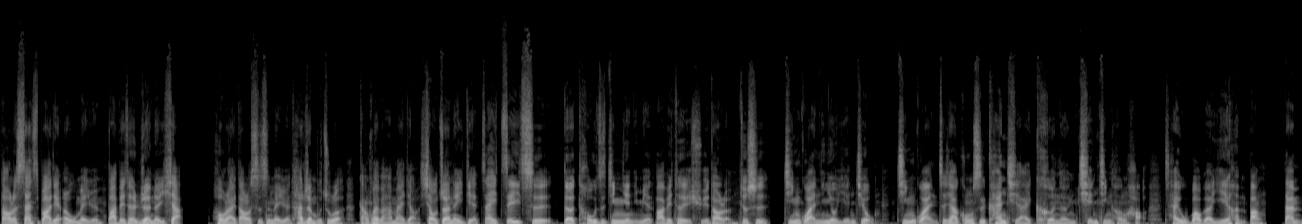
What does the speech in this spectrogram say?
到了三十八点二五美元，巴菲特忍了一下，后来到了四十美元，他忍不住了，赶快把它卖掉，小赚了一点。在这一次的投资经验里面，巴菲特也学到了，就是尽管你有研究。尽管这家公司看起来可能前景很好，财务报表也很棒，但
